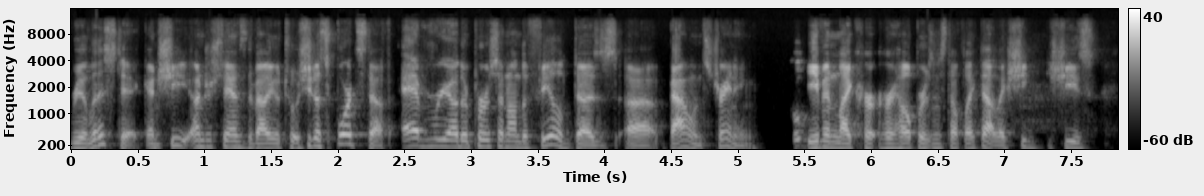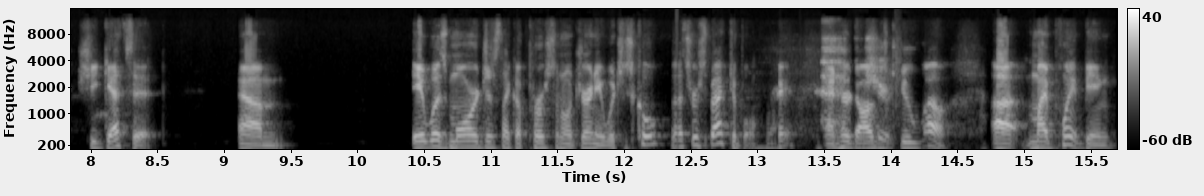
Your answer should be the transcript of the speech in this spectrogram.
realistic and she understands the value of tools. She does sports stuff. Every other person on the field does uh balance training even like her, her helpers and stuff like that. Like she she's she gets it. Um it was more just like a personal journey, which is cool. That's respectable, right? And her dogs sure. do well. Uh, my point being,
